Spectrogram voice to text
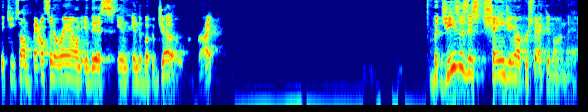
that keeps on bouncing around in this, in, in the book of Job, right? But Jesus is changing our perspective on that.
